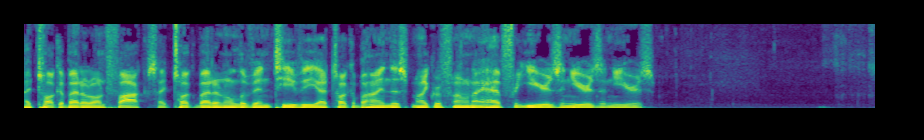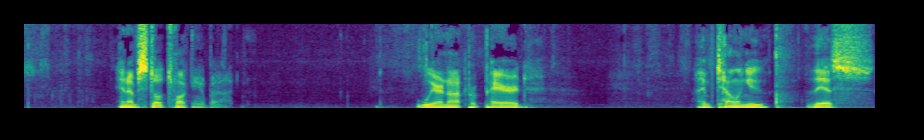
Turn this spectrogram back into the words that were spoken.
I talk about it on Fox. I talk about it on Levin TV. I talk behind this microphone I have for years and years and years. And I'm still talking about it. We are not prepared. I'm telling you this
